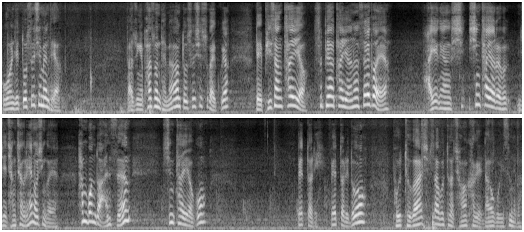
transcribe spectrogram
그건 이제 또 쓰시면 돼요. 나중에 파손되면 또 쓰실 수가 있고요. 네, 비상 타이어, 스페어 타이어는 새 거예요. 아예 그냥 시- 신 타이어를 이제 장착을 해 놓으신 거예요. 한 번도 안 쓴 신 타이어고 배터리, 배터리도 볼트가 14볼트가 정확하게 나오고 있습니다.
